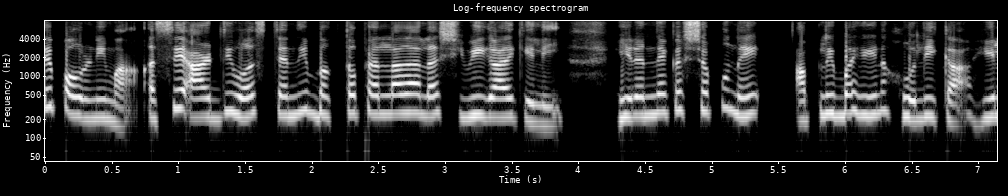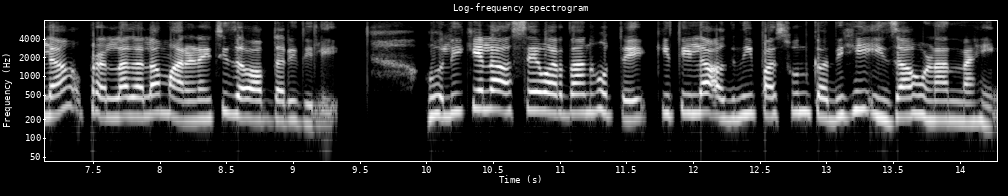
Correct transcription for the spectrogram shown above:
ते पौर्णिमा असे आठ दिवस त्यांनी भक्त प्रल्हादाला शिवीगाळ केली. हिरण्यकश्यपूने आपली बहीण होलिका हिला प्रल्हादाला मारण्याची जबाबदारी दिली. होलिकेला असे वरदान होते की तिला अग्नीपासून कधीही इजा होणार नाही.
